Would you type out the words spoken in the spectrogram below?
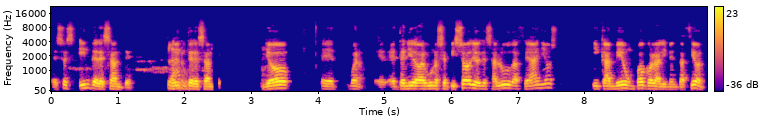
Eso es interesante. Muy interesante. Yo, eh, bueno, he tenido algunos episodios de salud hace años y cambié un poco la alimentación.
